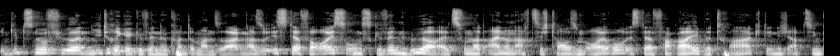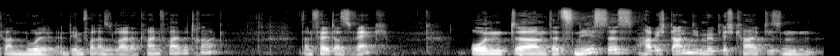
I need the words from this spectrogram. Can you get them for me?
den gibt es nur für niedrige Gewinne, könnte man sagen. Also ist der Veräußerungsgewinn höher als 181.000 Euro, ist der Freibetrag, den ich abziehen kann, null. In dem Fall also leider kein Freibetrag. Dann fällt das weg. Und äh, als nächstes habe ich dann die Möglichkeit, diesen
